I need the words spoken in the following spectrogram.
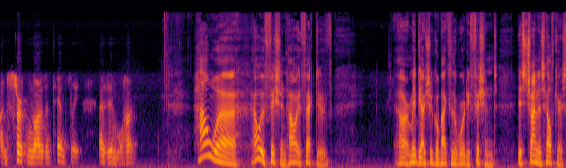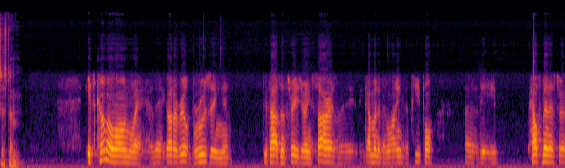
I'm certain not as intensely as in Wuhan. How uh, how efficient, how effective, or maybe I should go back to the word efficient, is China's healthcare system? It's come a long way. They got a real bruising in 2003 during SARS. The, the government had been lying to the people. Uh, the health minister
